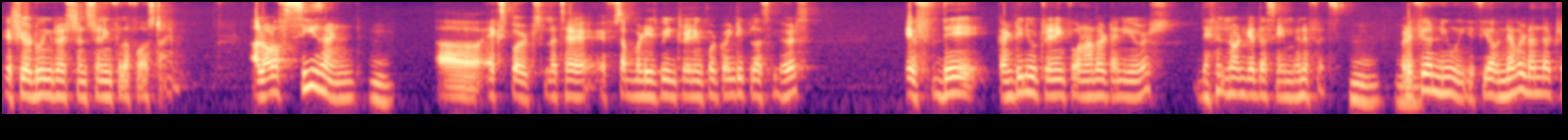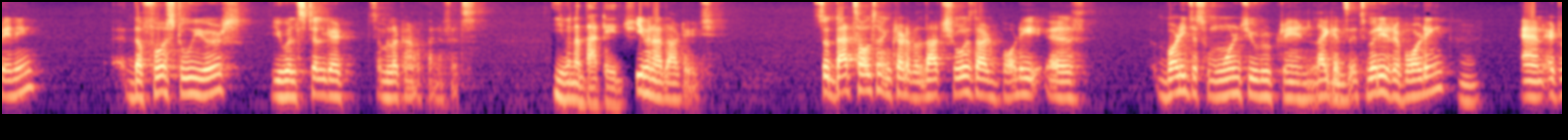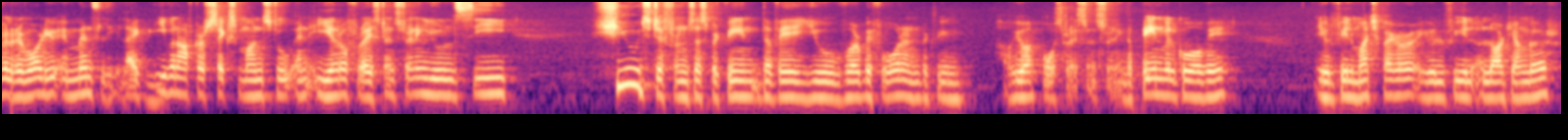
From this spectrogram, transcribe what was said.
if you're doing resistance training for the first time. A lot of seasoned uh, experts, let's say if somebody's been training for 20 plus years, if they continue training for another 10 years, they will not get the same benefits. Hmm, hmm. But if you're new, if you have never done the training, the first two years, you will still get similar kind of benefits. Even at that age. even at that age. So that's also incredible. That shows that body is body just wants you to train. Like it's hmm. it's very rewarding and it will reward you immensely. Like even after 6 months to an year of resistance training you will see huge differences between the way you were before and between how you are post resistance training. The pain will go away. You'll feel much better. You'll feel a lot younger.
